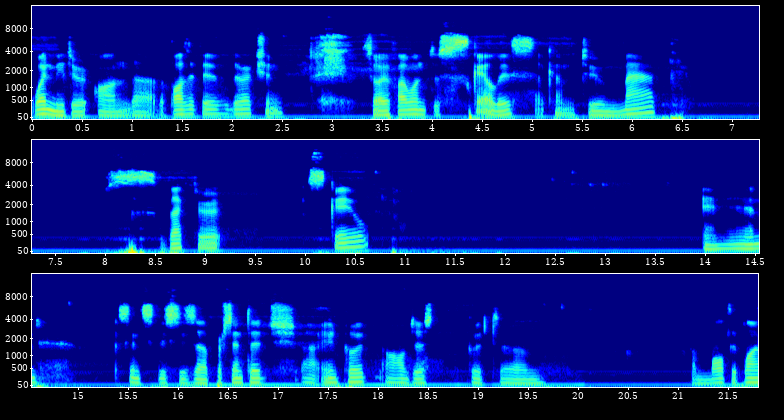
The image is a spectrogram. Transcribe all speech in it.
one meter on the, the positive direction. So if I want to scale this I come to map vector scale and since this is a percentage uh, input I'll just put um, a multiply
